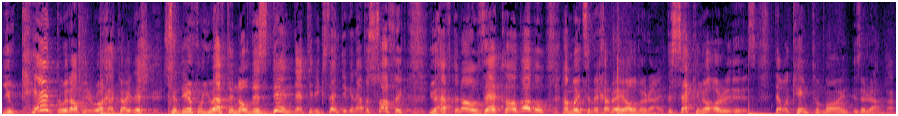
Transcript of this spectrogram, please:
you can't do it up in Ruach HaKodesh, so therefore you have to know this din, that to the extent you can have a suffix, you have to know Zeh Klal Gadol, Amoitza Mechaveri Olvaraya. The second order is that what came to mind is a Rambam.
